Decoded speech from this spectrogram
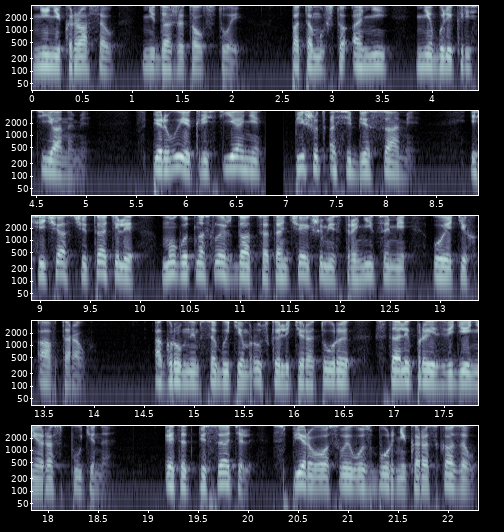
ни Некрасов, ни даже Толстой, потому что они не были крестьянами. Впервые крестьяне пишут о себе сами, и сейчас читатели могут наслаждаться тончайшими страницами у этих авторов. Огромным событием русской литературы стали произведения Распутина. Этот писатель с первого своего сборника рассказов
